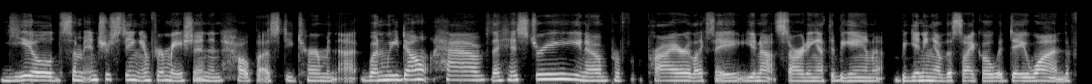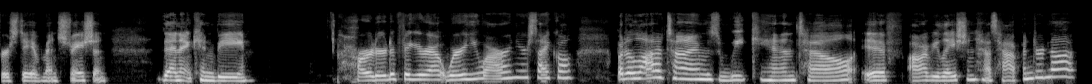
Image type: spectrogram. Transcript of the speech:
yield some interesting information and help us determine that. When we don't have the history, you know, prior, like say you're not starting at the beginning beginning of the cycle with day 1, the first day of menstruation, then it can be harder to figure out where you are in your cycle. But a lot of times we can tell if ovulation has happened or not.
